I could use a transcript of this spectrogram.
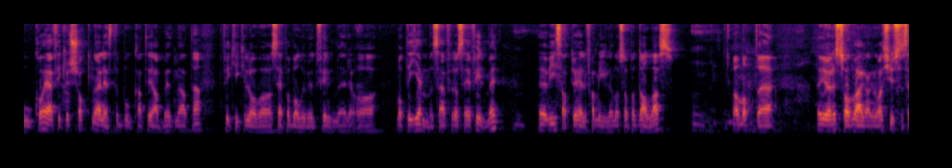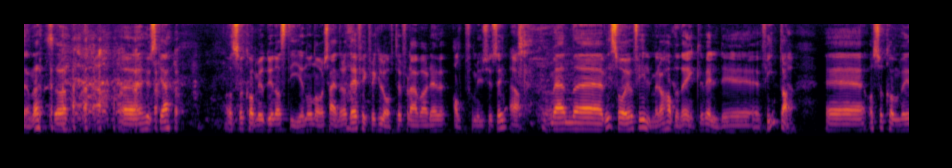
ok. Jeg fikk jo sjokk når jeg leste boka til Abid med at Ja. fikk ikke lov å se på Bollywood-filmer og måtte gjemme seg for å se filmer. Eh, Vi satt jo hele familien og så på Dallas og måtte gjøre sånn hver gang det var kyssescene. Så eh, husker jeg. Og så kom jo Dynastiet noen år seinere, og det fikk vi ikke lov til, for der var det altfor mye kyssing. Ja. Men eh, vi så jo filmer og hadde det egentlig veldig fint, da. Eh, og så kom, vi,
